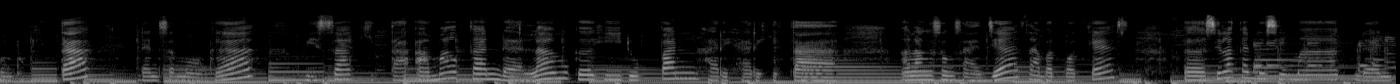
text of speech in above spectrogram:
untuk kita dan semoga bisa kita amalkan dalam kehidupan hari-hari kita. Langsung saja, sahabat podcast, eh, silakan disimak dan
